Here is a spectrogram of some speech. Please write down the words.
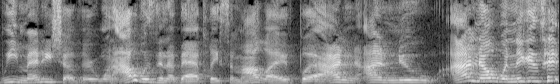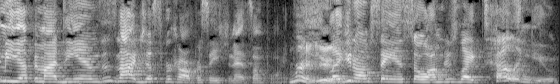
we met each other when I was in a bad place in my life, but I, I knew, I know when niggas hit me up in my DMs, it's not just for conversation at some point. Right, yeah. Like, you know what I'm saying? So I'm just like telling you,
